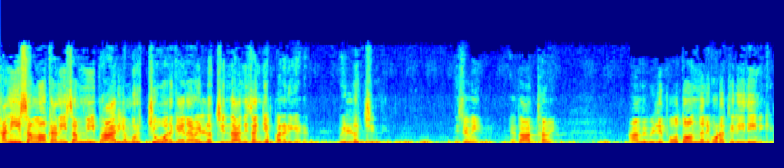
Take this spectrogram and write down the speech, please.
కనీసంలో కనీసం నీ భార్య మృత్యు వరకైనా వెళ్ళొచ్చిందా? నిజం చెప్పని అడిగాడు. వెళ్ళొచ్చింది. నిజమే యథార్థమే. ఆమె వెళ్ళిపోతోందని కూడా తెలియదు ఈయనకి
